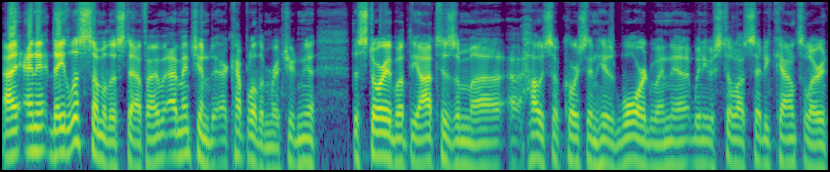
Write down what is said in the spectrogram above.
Uh, and it, they list some of the stuff. I, I, mentioned a couple of them, Richard. And, uh, the story about the autism uh, house, of course, in his ward when uh, when he was still a city councilor.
